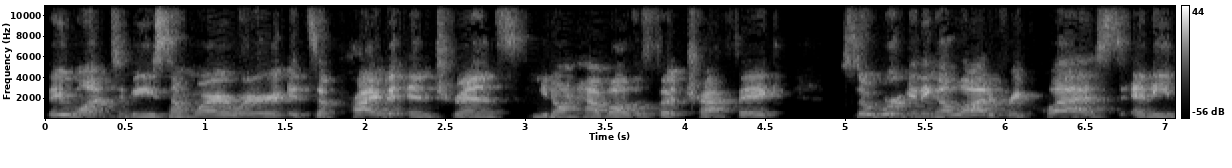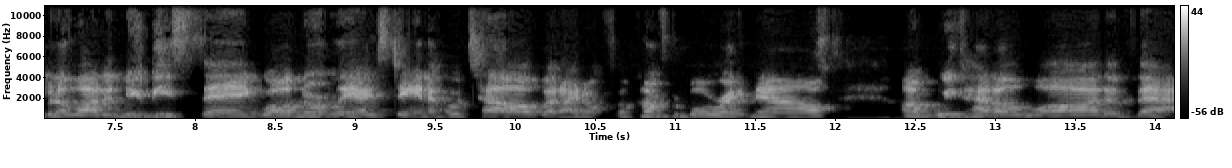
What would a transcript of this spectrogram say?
they want to be somewhere where it's a private entrance, you don't have all the foot traffic. So we're getting a lot of requests and even a lot of newbies saying, well, normally I stay in a hotel, but I don't feel comfortable right now. Um, we've had a lot of that.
